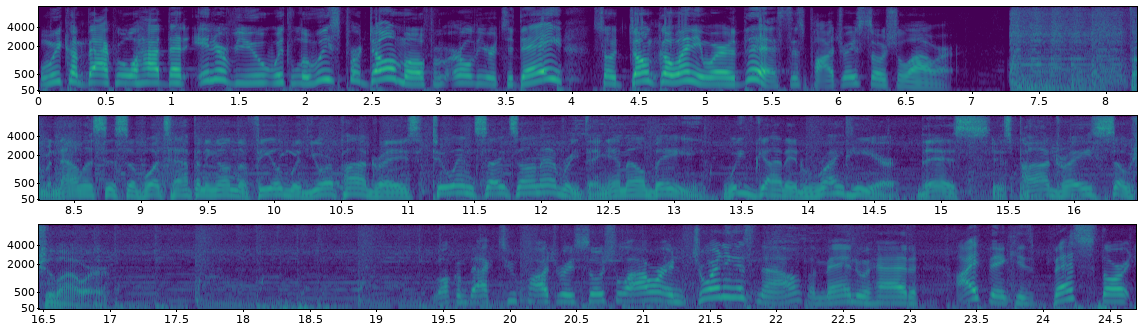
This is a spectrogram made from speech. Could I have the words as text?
When we come back, we will have that interview with Luis Perdomo from earlier today, so don't go anywhere. This is Padres Social Hour. From analysis of what's happening on the field with your Padres to insights on everything MLB, we've got it right here. This is Padres Social Hour. Welcome back to Padres Social Hour, and joining us now, the man who had, I think, his best start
